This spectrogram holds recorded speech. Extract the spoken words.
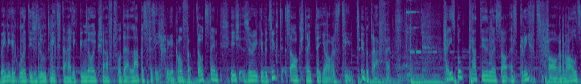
Weniger gut ist es laut Mitteilung beim Neugeschäft der Lebensversicherungen gelaufen. Trotzdem ist Zurich überzeugt, das angestrebte Jahresziel zu übertreffen. Facebook hat in den USA ein Gerichtsverfahren am Hals.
